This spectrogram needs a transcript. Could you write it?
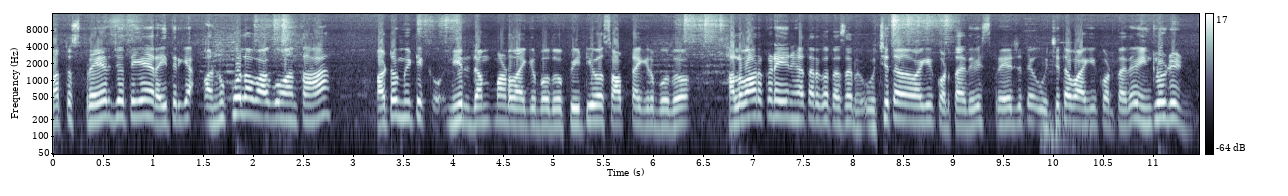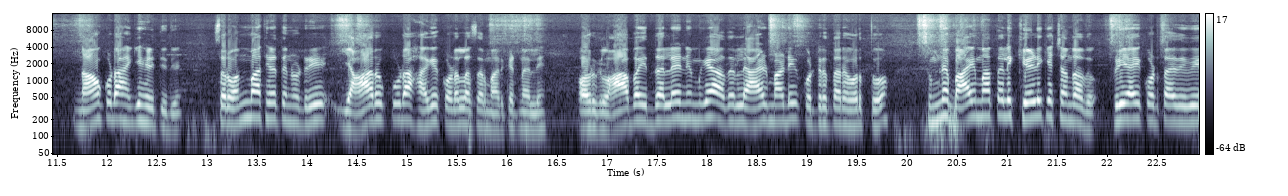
ಮತ್ತು ಸ್ಪ್ರೇಯರ್ ಜೊತೆಗೆ ರೈತರಿಗೆ ಅನುಕೂಲವಾಗುವಂತಹ ಆಟೋಮೆಟಿಕ್ ನೀರು ಡಂಪ್ ಮಾಡೋದಾಗಿರ್ಬೋದು ಪಿ ಟಿ ಒ ಸಾಫ್ಟ್ ಆಗಿರ್ಬೋದು ಹಲವಾರು ಕಡೆ ಏನು ಹೇಳ್ತಾರೆ ಗೊತ್ತಾ ಸರ್? ಉಚಿತವಾಗಿ ಕೊಡ್ತಾ ಇದೀವಿ, ಸ್ಪ್ರೇ ಜೊತೆ ಉಚಿತವಾಗಿ ಕೊಡ್ತಾ ಇದೀವಿ ಇನ್ಕ್ಲೂಡೆಡ್ ನಾವು ಕೂಡ ಹಾಗೆ ಹೇಳ್ತಿದ್ವಿ. ಸರ್, ಒಂದು ಮಾತು ಹೇಳ್ತೇನೆ ನೋಡ್ರಿ, ಯಾರು ಕೂಡ ಹಾಗೆ ಕೊಡಲ್ಲ ಸರ್ ಮಾರ್ಕೆಟ್ನಲ್ಲಿ ಅವ್ರಿಗೆ ಲಾಭ ಇದ್ದಲ್ಲೇ ನಿಮಗೆ ಅದರಲ್ಲಿ ಆ್ಯಡ್ ಮಾಡಿ ಕೊಟ್ಟಿರ್ತಾರೆ ಹೊರತು. ಸುಮ್ಮನೆ ಬಾಯಿ ಮಾತಲ್ಲಿ ಕೇಳಿಕೆ ಚಂದ ಅದು. ಫ್ರೀ ಆಗಿ ಕೊಡ್ತಾ ಇದೀವಿ,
